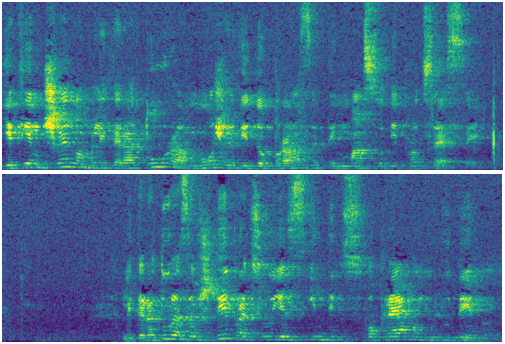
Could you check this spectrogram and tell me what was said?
яким чином література може відобразити масові процеси. Література завжди працює з, інди... з окремою людиною,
